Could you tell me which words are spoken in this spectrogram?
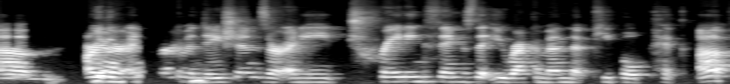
Um, are Yeah. there any recommendations or any training things that you recommend that people pick up?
